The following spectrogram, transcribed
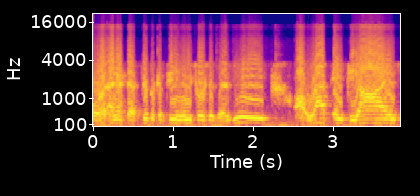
or NSF supercomputing resources as need, uh, wrap APIs.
